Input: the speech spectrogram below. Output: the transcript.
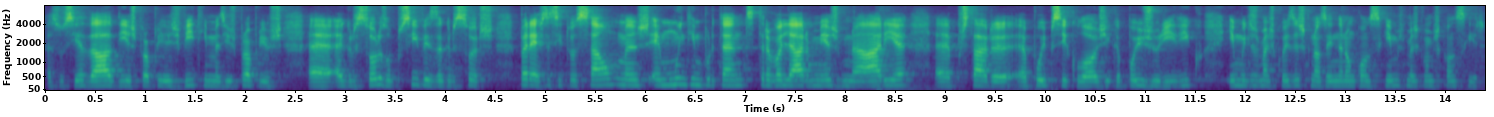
a sociedade e as próprias vítimas e os próprios uh, agressores ou possíveis agressores para esta situação, mas é muito importante trabalhar mesmo na área, uh, prestar apoio psicológico, apoio jurídico e muitas mais coisas que nós ainda não conseguimos, mas que vamos conseguir.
